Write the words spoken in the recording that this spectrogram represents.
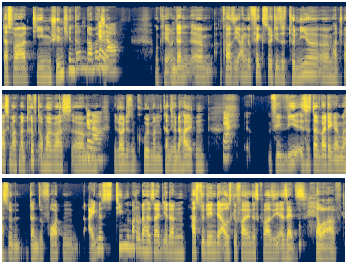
das war Team Schünchen dann damals? Genau. Schon? Okay, und dann ähm, quasi angefixt durch dieses Turnier, ähm, hat Spaß gemacht, man trifft auch mal was. Ähm, genau. Die Leute sind cool, man kann sich unterhalten. Ja. Wie, wie ist es dann weitergegangen? Hast du dann sofort ein eigenes Team gemacht oder seid ihr dann, hast du den, der ausgefallen ist, quasi ersetzt, dauerhaft?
